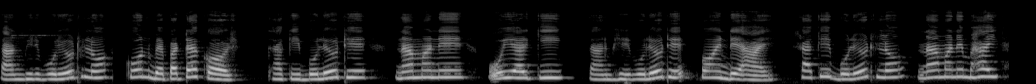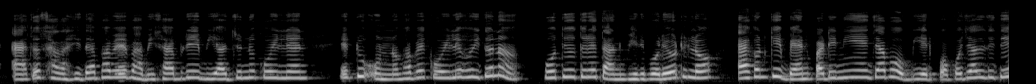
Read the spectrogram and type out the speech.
তানভীর বলে উঠল, কোন ব্যাপারটা কস সাকিব বলে ওঠে, না মানে ওই আর কি? তানভীর বলে ওঠে, পয়েন্টে আয়। সাকিব বলে উঠল, না মানে ভাই, এত সাদাসিধাভাবে ভাবি সাবরে বিয়ার জন্য কইলেন, একটু অন্যভাবে কইলে হইতো না? প্রতি উত্তরে তানভীর বলে উঠল এখন কি ব্যান্ড পার্টি নিয়ে যাব বিয়ের প্রপোজাল দিতে?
